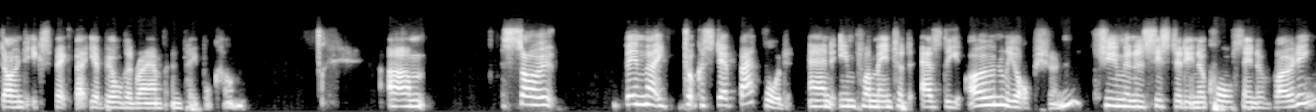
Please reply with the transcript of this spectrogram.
don't expect that you build a ramp and people come. Um, so then they took a step backward and implemented as the only option human assisted in a call centre voting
